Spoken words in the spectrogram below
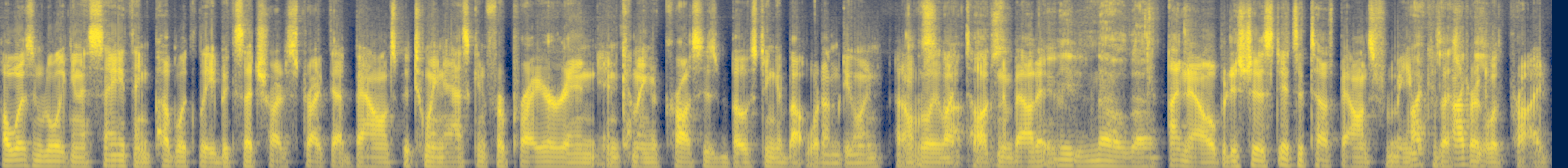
I wasn't really going to say anything publicly because I try to strike that balance between asking for prayer and and coming across as boasting about what I'm doing. I don't really like talking about You it. need to know though. I know, but it's just it's a tough balance for me I- because I I struggle get with pride.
